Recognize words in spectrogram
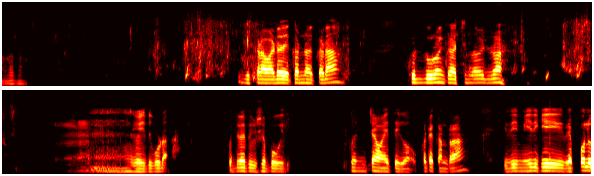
అవును ఇక్కడ పడేది ఎక్కడో ఇక్కడ. కొద్ది దూరం ఇక్కడ వచ్చిందో ఇట్లా ఇది కూడా. కొద్దిగా అయితే ఇది. కొంచెం అయితే ఇగో ఒక్కటే కండ్రా. ఇది మీదికి రెప్పలు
